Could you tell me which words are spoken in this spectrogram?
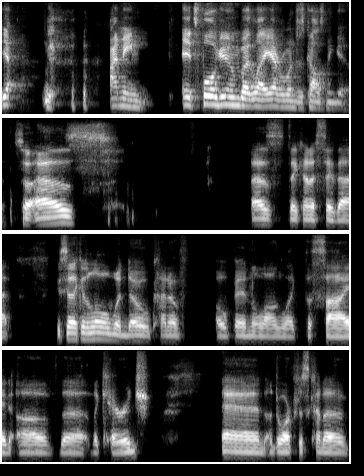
Yeah, I mean it's full goon, but like everyone just calls me goon. So as as they kind of say that, you see like a little window kind of open along like the side of the the carriage, and a dwarf just kind of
